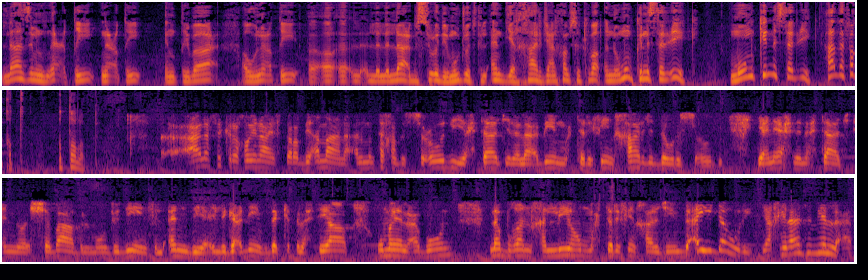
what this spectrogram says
لازم نعطي نعطي انطباع أو نعطي آه، آه، للاعب السعودي الموجود في الأندية الخارجة عن الخمسة الكبار إنه ممكن نستدعيك. ممكن نستدعيك. هذا فقط الطلب. على فكرة أخوي نايف ترى بأمانة المنتخب السعودي يحتاج إلى لاعبين محترفين خارج الدوري السعودي، يعني إحنا نحتاج إنه الشباب الموجودين في الأندية اللي قاعدين في دكة الاحتياط وما يلعبون نبغى نخليهم محترفين خارجيين بأي دوري؟ يا أخي لازم يلعب.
